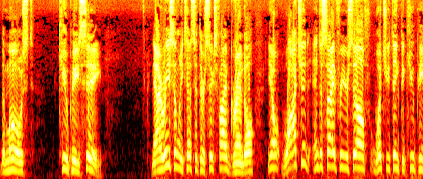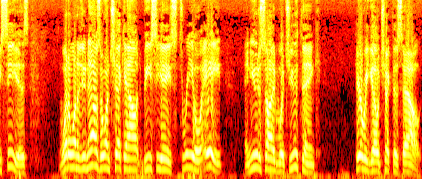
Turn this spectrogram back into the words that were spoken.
the most QPC. Now, I recently tested their 6.5 Grendel. You know, watch it and decide for yourself what you think the QPC is. What I want to do now is I want to check out BCA's 308 and you decide what you think. Here we go. Check this out.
